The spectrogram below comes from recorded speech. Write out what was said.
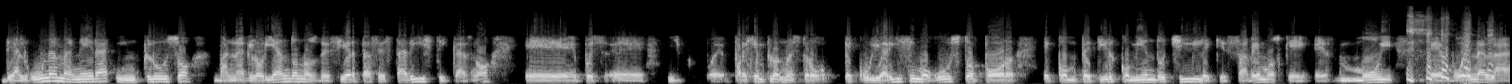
de alguna manera incluso vanagloriándonos de ciertas estadísticas, ¿no? Eh, pues eh, por ejemplo, nuestro peculiarísimo gusto por eh, competir comiendo chile, que sabemos que es muy eh, buena la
